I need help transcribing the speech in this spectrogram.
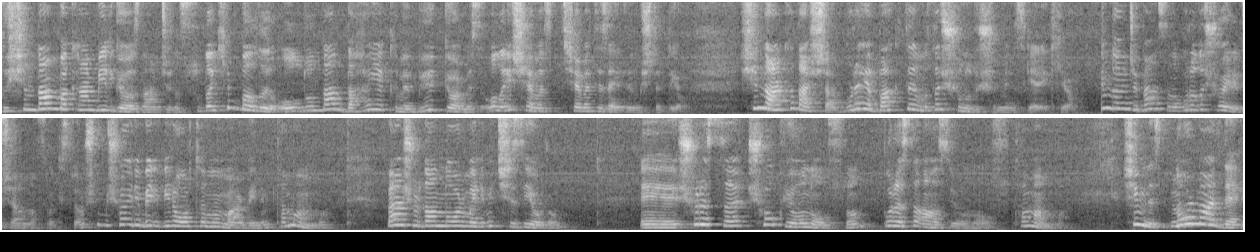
dışından bakan bir gözlemcinin sudaki balığı olduğundan daha yakın ve büyük görmesi olayı şema- şematize edilmiştir diyor. Şimdi arkadaşlar buraya baktığımızda şunu düşünmeniz gerekiyor. Şimdi önce ben sana burada şöyle bir şey anlatmak istiyorum. Şimdi şöyle bir, bir ortamım var benim tamam mı? Ben şuradan normalimi çiziyorum. Ee, şurası çok yoğun olsun, burası az yoğun olsun tamam mı? Şimdi normalde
